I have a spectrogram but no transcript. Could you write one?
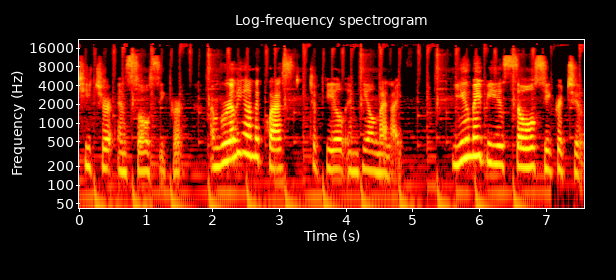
teacher, and soul seeker. I'm really on the quest to feel and heal my life. You may be a soul seeker too.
